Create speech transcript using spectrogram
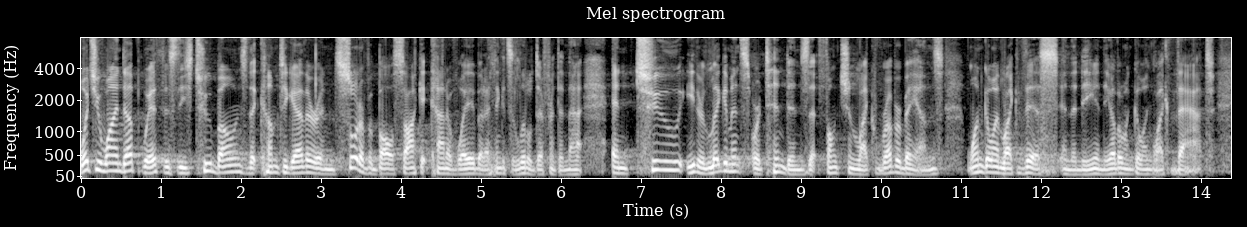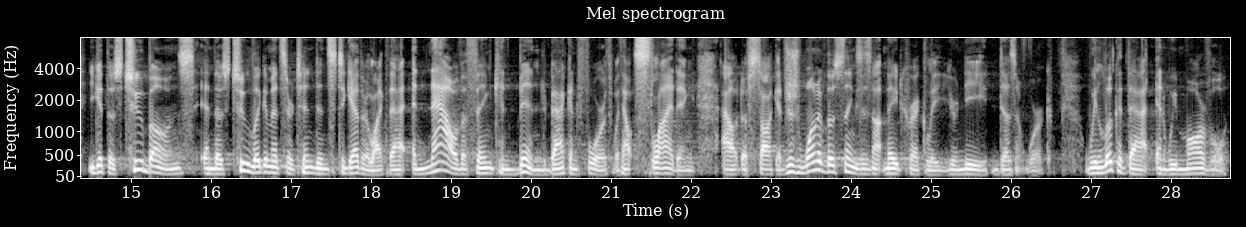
What you wind up with is these two bones that come together in sort of a ball socket kind of way, but I think it's a little different than that. And two either ligaments or tendons that function like rubber bands, one going like this in the knee and the other one going like that. You get those two bones and those two ligaments or tendons together like that, and now the thing can bend back and forth without sliding out of socket. If just one of those things is not made correctly, your knee doesn't work. We look at that and we marvel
